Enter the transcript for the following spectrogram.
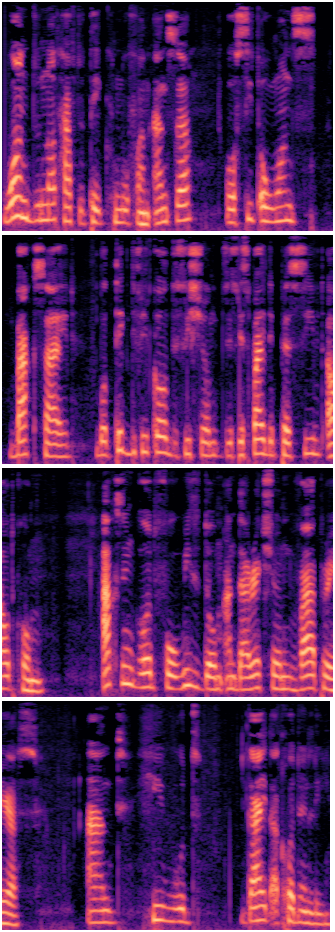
one do not have to take no for an answer or sit on one's backside but take difficult decisions despite the perceived outcome, asking God for wisdom and direction via prayers, and He would guide accordingly.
